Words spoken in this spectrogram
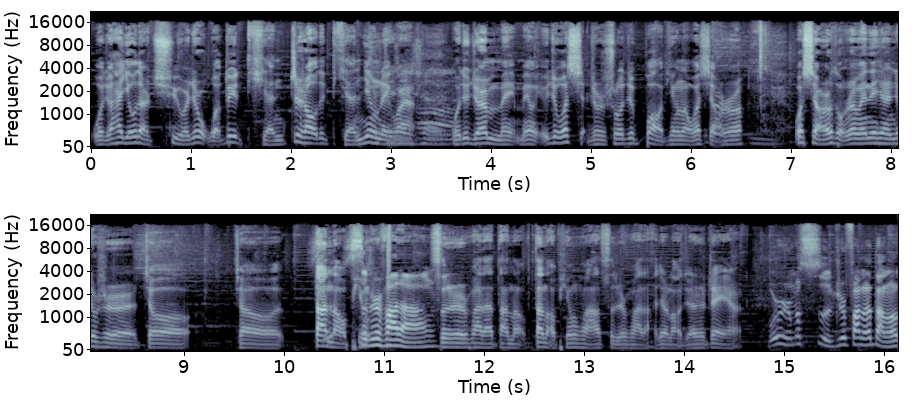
我觉得还有点趣味。就是我对田，至少我对田径这块我就觉得没没有，就我小就是说句不好听的，我小时候嗯我小时候总认为那些人就是叫叫大脑平四肢发达，四肢发达，大脑大脑平滑，四肢发达，就老觉得是这样。不是什么四肢发达，大脑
